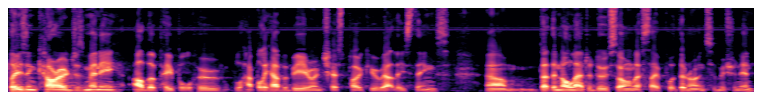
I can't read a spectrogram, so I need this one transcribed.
Please encourage as many other people who will happily have a beer and chest poke you about these things um, that they're not allowed to do so unless they put their own submission in.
